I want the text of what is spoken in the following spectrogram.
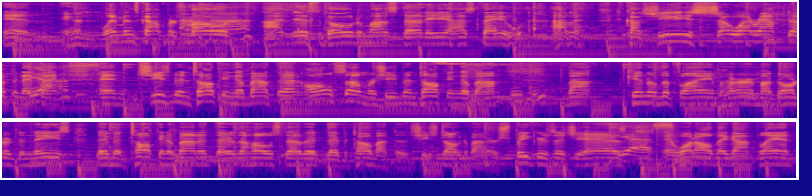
in in women's conference Uh-huh. mode, I just go to my study. I stay, Because she's so wrapped up in that Yes. thing, and she's been talking about that all summer. She's been talking about Mm-hmm. about. Kindle the Flame, her and my daughter Denise, they've been talking about it. They're the host of it. They've been talking about the, she's talking about her speakers that she has Yes. and what all they got planned.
